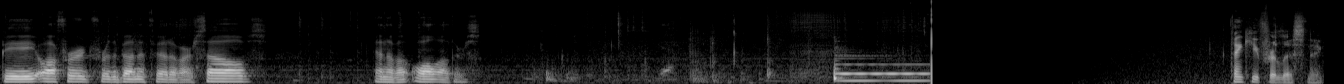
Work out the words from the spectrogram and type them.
be offered for the benefit of ourselves and of all others. Thank you for listening.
